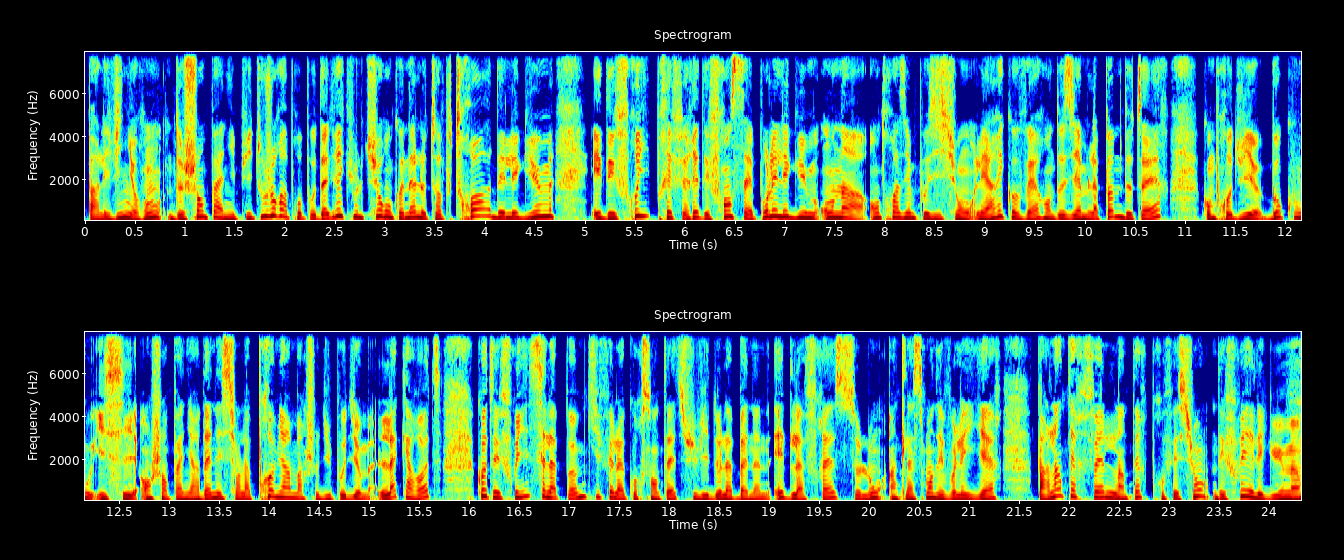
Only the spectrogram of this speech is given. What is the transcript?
par les vignerons de Champagne. Et puis toujours à propos d'agriculture, on connaît le top 3 des légumes et des fruits préférés des Français. Pour les légumes, on a en troisième position les haricots verts, en deuxième la pomme de terre, qu'on produit beaucoup ici en Champagne-Ardenne et sur la première marche du podium, la carotte. Côté fruits, c'est la pomme qui fait la course en tête, suivie de la banane et de la fraise selon un classement dévoilé hier par l'Interfel, l'interprofession des fruits et légumes.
